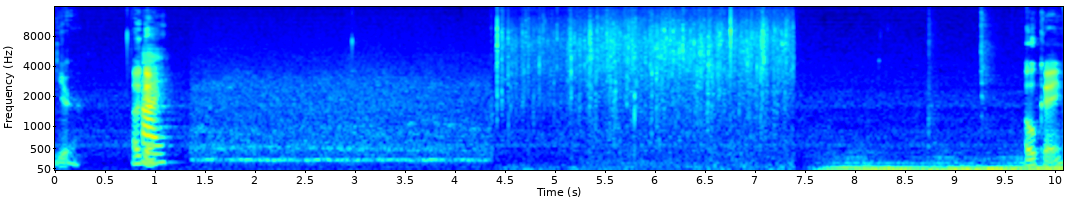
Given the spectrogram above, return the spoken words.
here. Okay. Hi. Okay.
